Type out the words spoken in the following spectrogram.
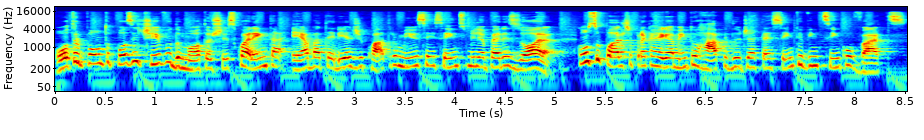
Outro ponto positivo do Moto X40 é a bateria de 4.600 mAh, com suporte para carregamento rápido de até 125 watts.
